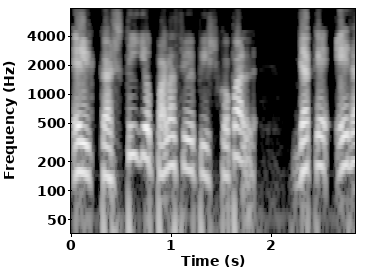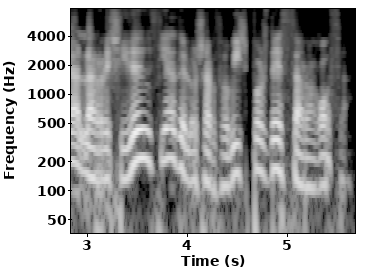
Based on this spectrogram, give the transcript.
el castillo palacio episcopal, ya que era la residencia de los arzobispos de Zaragoza.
